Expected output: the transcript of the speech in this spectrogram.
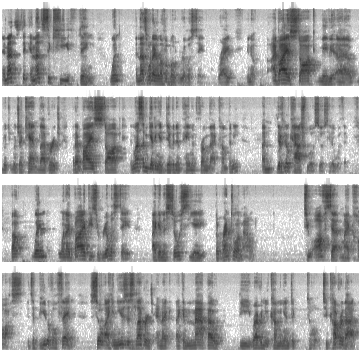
and that's the and that's the key thing when and that's what I love about real estate, right? You know, I buy a stock, maybe uh, which which I can't leverage, but I buy a stock unless I'm getting a dividend payment from that company. I'm, there's no cash flow associated with it. But when when I buy a piece of real estate, I can associate the rental amount to offset my costs. It's a beautiful thing. So I can use this mm-hmm. leverage and I, I can map out the revenue coming in to, to, to cover that.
